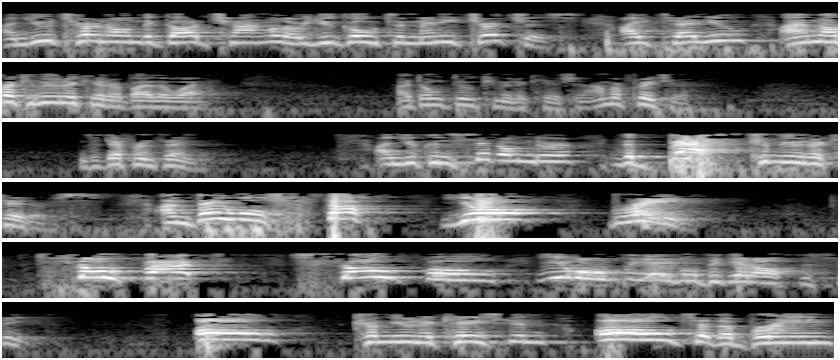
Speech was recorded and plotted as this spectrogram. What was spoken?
And you turn on the God channel or you go to many churches. I tell you, I'm not a communicator, by the way. I don't do communication. I'm a preacher. It's a different thing. And you can sit under the best communicators, and they will stuff your brain so fat so full you won't be able to get off the seat. All communication, all to the brain,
